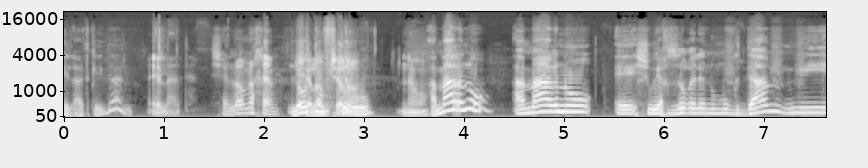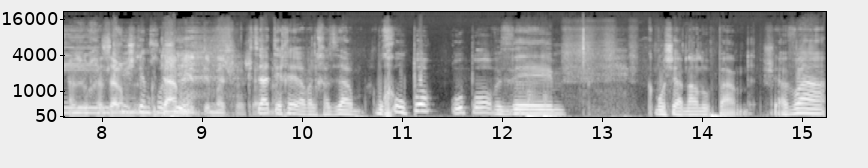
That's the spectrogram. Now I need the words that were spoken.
אלעד קידן. אלעד. שלום לכם. לא שלום, תופתעו. שלום. נו. אמרנו, אמרנו אה, שהוא יחזור אלינו מוקדם מ... אז הוא חזר מכפי שאתם מוקדם חושבים. ממה שחשבנו. קצת איחר, אבל חזר. הוא, הוא פה, הוא פה, וזה, כמו שאמרנו פעם שעברה,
